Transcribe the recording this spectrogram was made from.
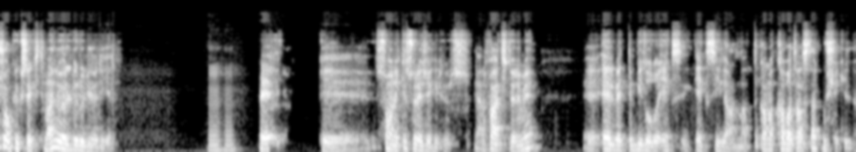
çok yüksek ihtimalle öldürülüyor diyelim. Hı hı. Ve e, sonraki sürece giriyoruz. Yani Fatih dönemi e, elbette bir dolu eksi, eksiyle anlattık ama kaba taslak bu şekilde.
